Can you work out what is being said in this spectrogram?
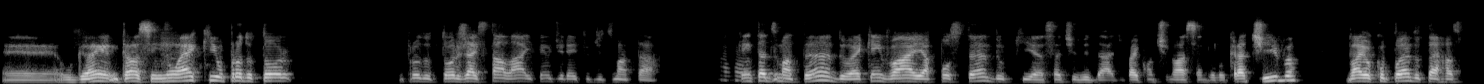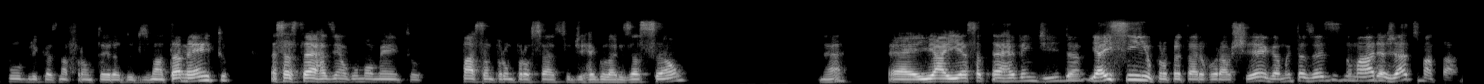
É, o ganho, então, assim, não é que o produtor o produtor já está lá e tem o direito de desmatar. Uhum. Quem está desmatando é quem vai apostando que essa atividade vai continuar sendo lucrativa vai ocupando terras públicas na fronteira do desmatamento. Essas terras, em algum momento, passam por um processo de regularização, né? É, e aí essa terra é vendida, e aí sim o proprietário rural chega, muitas vezes numa área já desmatada.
